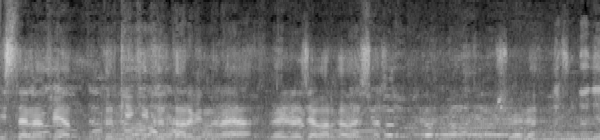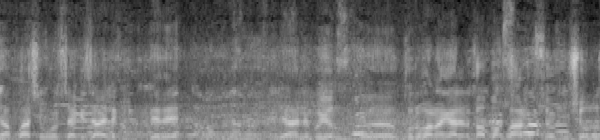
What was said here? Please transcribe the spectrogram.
İstenen fiyat 42 40'ar bin liraya verilecek arkadaşlar. Şöyle yaklaşık 18 aylık dedi. Yani bu yıl e, kurbana gelir. Kapaklarını sökmüş olur.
